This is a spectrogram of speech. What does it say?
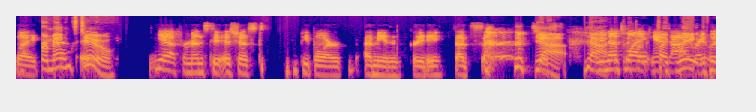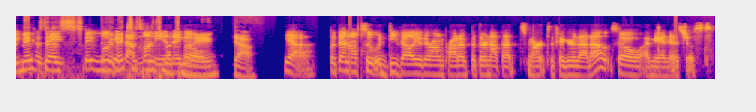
like for men's too. It, yeah, for men's too. It's just people are, I mean, greedy. That's just, yeah, yeah. I mean, that's It's why like- it can't like, die, wait, right? if it Like, makes because they, us- they if look at that money and they go, yeah, yeah. But then also it would devalue their own product, but they're not that smart to figure that out. So, I mean, it's just,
